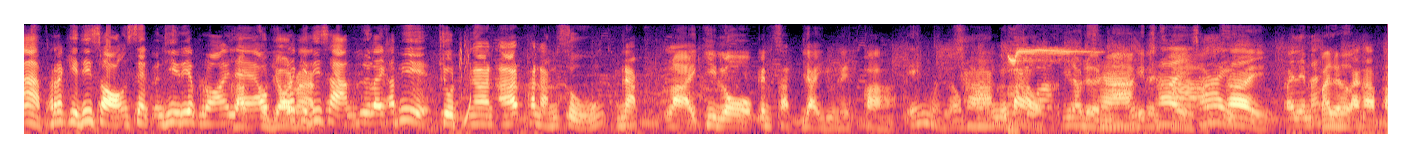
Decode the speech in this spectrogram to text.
อะภารกิจที่ 2 เสร็จเป็นที่เรียบร้อยแล้ว ครับสุดยอดมาก ภารกิจที่ 3 คืออะไรครับพี่ จุดงานอาร์ตผนังสูงหนักหลายกิโลเป็นสัตว์ใหญ่อยู่ในป่า เอ๊ะเหมือนเราช้างหรือเปล่าที่เราเดินมาที่เป็นใช่ช้างใช่ ใช่ไปเลยไหมไปเลยเถไปอะครับไป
